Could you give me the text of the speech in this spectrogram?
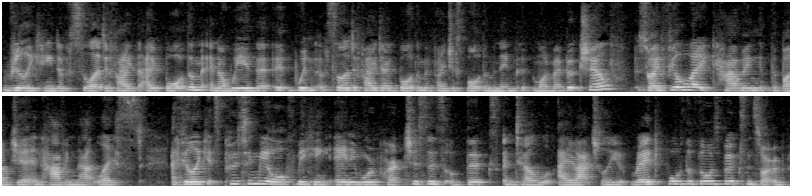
really kind of solidified that I bought them in a way that it wouldn't have solidified I'd bought them if I just bought them and then put them on my bookshelf. So I feel like having the budget and having that list I feel like it's putting me off making any more purchases of books until I've actually read both of those books and sort of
